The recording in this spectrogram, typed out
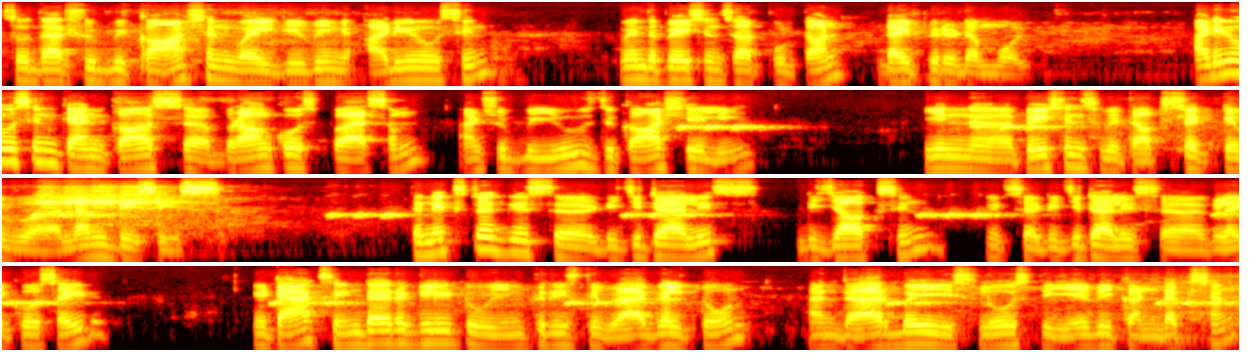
So there should be caution while giving adenosine when the patients are put on dipyridamole. Adenosine can cause uh, bronchospasm and should be used cautiously in uh, patients with obstructive uh, lung disease. The next drug is uh, digitalis digoxin. It's a digitalis glycoside. It acts indirectly to increase the vagal tone and thereby slows the AV conduction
